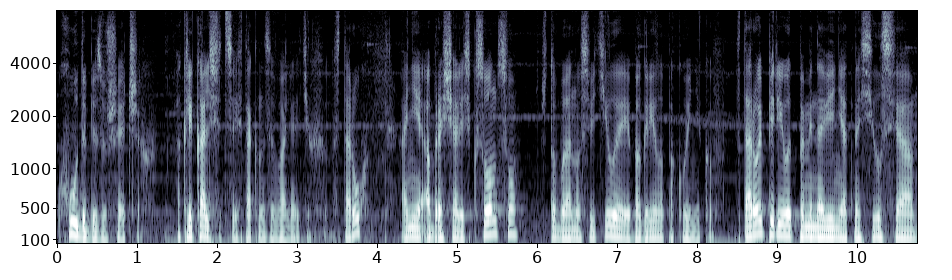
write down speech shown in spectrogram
худо без ушедших. Окликальщицы их так называли, этих старух. Они обращались к солнцу, чтобы оно светило и обогрело покойников. Второй период поминовения относился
